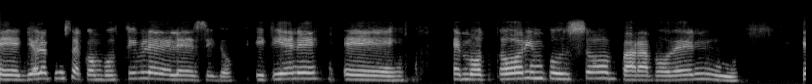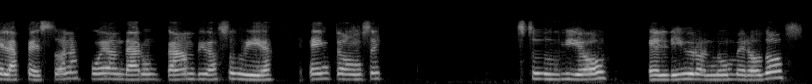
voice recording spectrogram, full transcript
eh, yo le puse combustible del éxito y tiene eh, el motor impulsor para poder que las personas puedan dar un cambio a su vida. Entonces, subió el libro número dos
